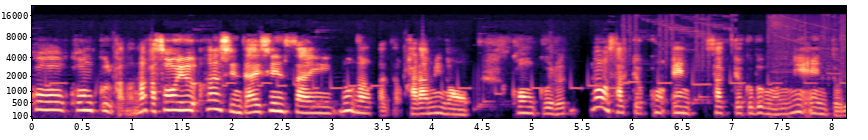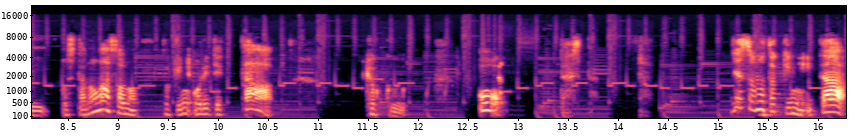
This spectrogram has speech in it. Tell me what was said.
興コンクールかな？なんかそういう阪神大震災のなんか絡みのコンクールの作曲、作曲部門にエントリーをしたのが、その時に降りてきた曲を出した。で、その時にいた、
